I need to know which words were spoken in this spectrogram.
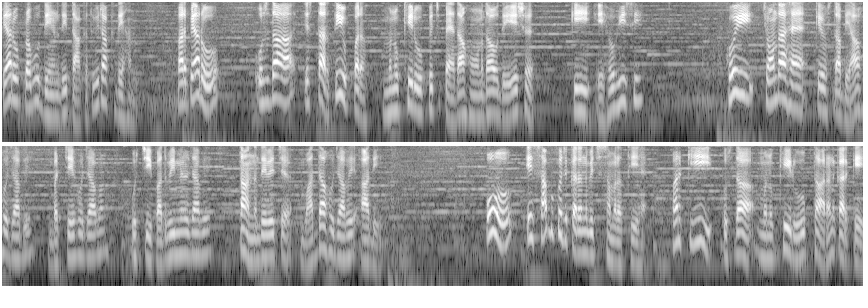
ਪਿਆਰੋ ਪ੍ਰਭੂ ਦੇਣ ਦੀ ਤਾਕਤ ਵੀ ਰੱਖਦੇ ਹਨ। ਪਰ ਪਿਆਰੋ ਉਸ ਦਾ ਇਸ ਧਰਤੀ ਉੱਪਰ ਮਨੁੱਖੀ ਰੂਪ ਵਿੱਚ ਪੈਦਾ ਹੋਣ ਦਾ ਉਦੇਸ਼ ਕੀ ਇਹੋ ਹੀ ਸੀ? ਕੋਈ ਚਾਹੁੰਦਾ ਹੈ ਕਿ ਉਸ ਦਾ ਵਿਆਹ ਹੋ ਜਾਵੇ, ਬੱਚੇ ਹੋ ਜਾਵਣ, ਉੱਚੀ ਪਦਵੀ ਮਿਲ ਜਾਵੇ, ਧਨ ਦੇ ਵਿੱਚ ਵਾਧਾ ਹੋ ਜਾਵੇ ਆਦਿ। ਉਹ ਇਹ ਸਭ ਕੁਝ ਕਰਨ ਵਿੱਚ ਸਮਰੱਥੀ ਹੈ, ਪਰ ਕੀ ਉਸ ਦਾ ਮਨੁੱਖੀ ਰੂਪ ਧਾਰਨ ਕਰਕੇ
